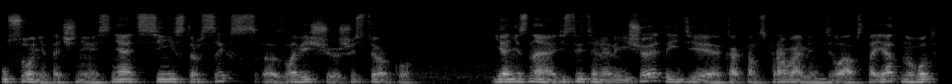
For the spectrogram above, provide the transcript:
у Sony точнее, снять Sinister Six, э, зловещую шестерку. Я не знаю, действительно ли еще эта идея, как там с правами дела обстоят, но вот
